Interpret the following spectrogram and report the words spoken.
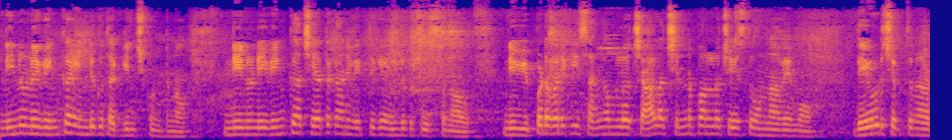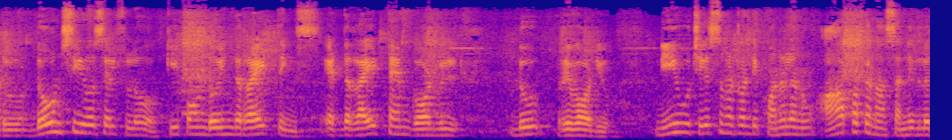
నిన్ను నువ్వు ఇంకా ఎందుకు తగ్గించుకుంటున్నావు? నేను నీవు ఇంకా చేతకాని వ్యక్తిగా ఎందుకు చూస్తున్నావు? నీవు ఇప్పటివరకు సంఘంలో చాలా చిన్న పనులు చేస్తూ ఉన్నావేమో. దేవుడు చెప్తున్నాడు don't see your self low keep on doing the right things at the right time god will do reward you నీవు చేస్తున్నటువంటి పనులను ఆపక నా సన్నిధిలో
